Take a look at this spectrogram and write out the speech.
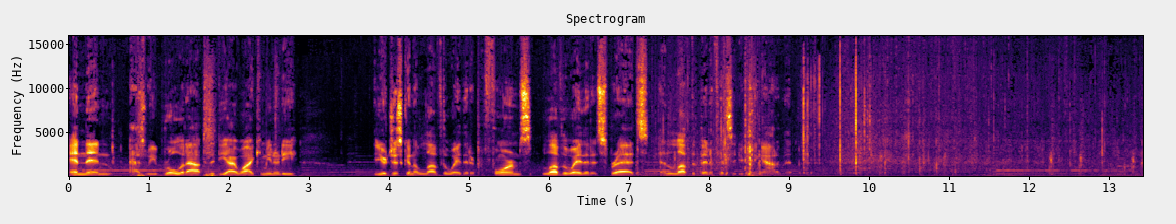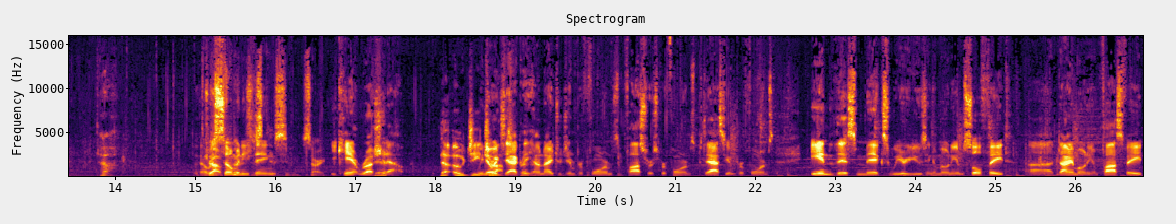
And then as we roll it out to the DIY community, you're just going to love the way that it performs, love the way that it spreads, and love the benefits that you're getting out of it. Now, with so many things, Sorry. you can't rush it out. The OG. We know drops, exactly brother. how nitrogen performs, phosphorus performs, potassium performs. In this mix, we are using ammonium sulfate, uh, diammonium phosphate,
